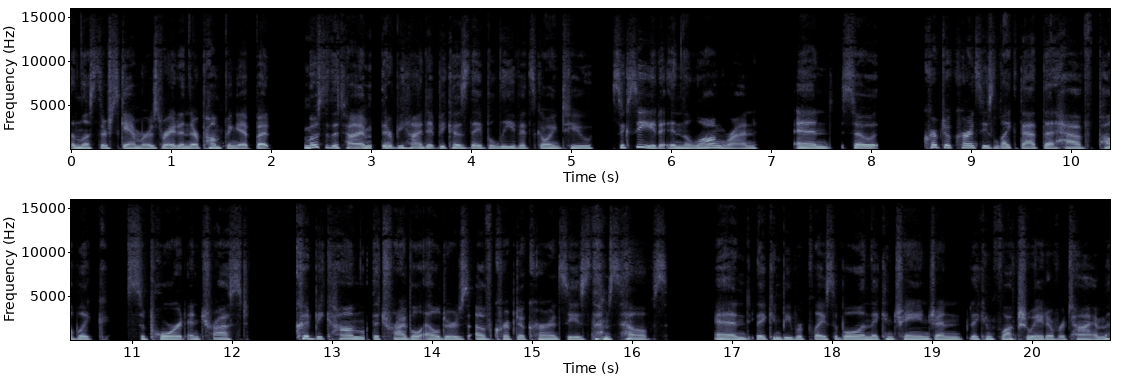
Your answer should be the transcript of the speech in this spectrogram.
unless they're scammers, right? And they're pumping it. But most of the time, they're behind it because they believe it's going to succeed in the long run. And so, cryptocurrencies like that, that have public support and trust, could become the tribal elders of cryptocurrencies themselves. And they can be replaceable and they can change and they can fluctuate over time.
